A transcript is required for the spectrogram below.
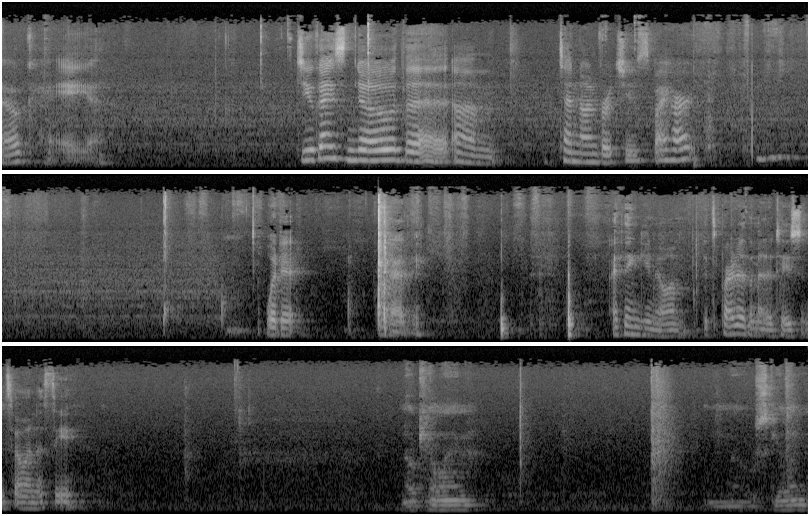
Okay. Do you guys know the um, 10 non virtues by heart? What it what are they? I think you know 'em. It's part of the meditation, so I want to see. No killing. No stealing.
